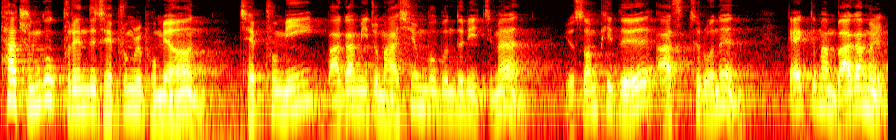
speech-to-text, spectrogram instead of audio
타 중국 브랜드 제품을 보면 제품이 마감이 좀 아쉬운 부분들이 있지만 이 썬피드 아스트로는 깔끔한 마감을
